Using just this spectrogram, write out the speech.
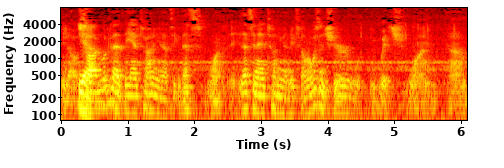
You know, Yeah. so I'm looking at the Antonio, and I think that's one, that's an Antonioni film. I wasn't sure which one. Um,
